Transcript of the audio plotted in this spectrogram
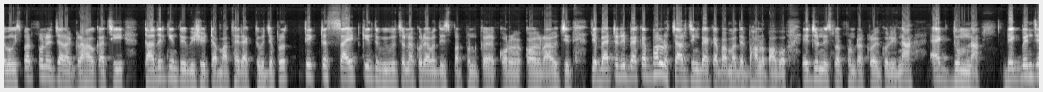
এবং স্মার্টফোনের যারা গ্রাহক আছি, তাদের কিন্তু এই বিষয়টা মাথায় রাখতে হবে যে প্রত্যেকটা সাইট কিন্তু বিবেচনা করে আমাদের স্মার্টফোন করা উচিত। যে ব্যাটারি ব্যাকআপ ভালো চার্জিং ব্যাকআপ আমাদের ভালো পাবো। এর জন্য স্মার্টফোনটা ক্রয় করি। না, একদম না। দেখবেন যে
